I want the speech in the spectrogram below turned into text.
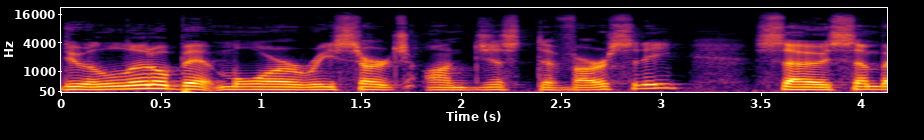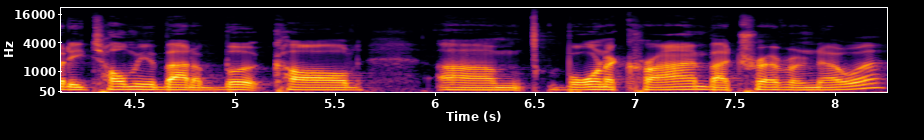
do a little bit more research on just diversity. So somebody told me about a book called um, Born a Crime by Trevor Noah.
